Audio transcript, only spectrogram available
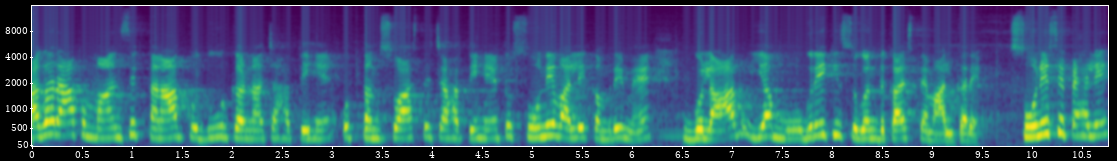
अगर आप मानसिक तनाव को दूर करना चाहते हैं, उत्तम स्वास्थ्य चाहते हैं तो सोने वाले कमरे में गुलाब या मोगरे की सुगंध का इस्तेमाल करें। सोने से पहले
